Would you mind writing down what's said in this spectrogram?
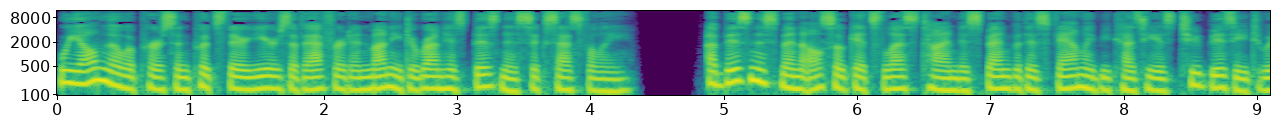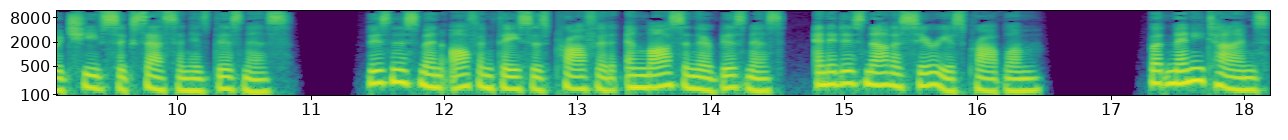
We all know a person puts their years of effort and money to run his business successfully. A businessman also gets less time to spend with his family because he is too busy to achieve success in his business. Businessmen often faces profit and loss in their business, and it is not a serious problem. But many times,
